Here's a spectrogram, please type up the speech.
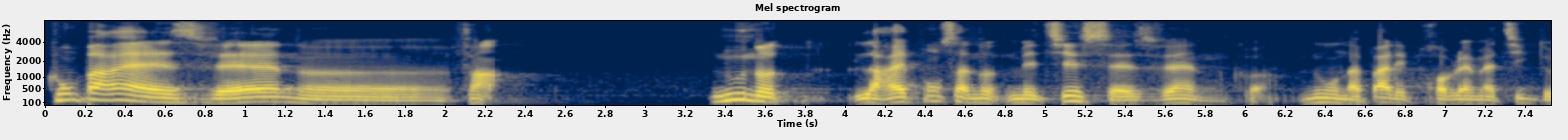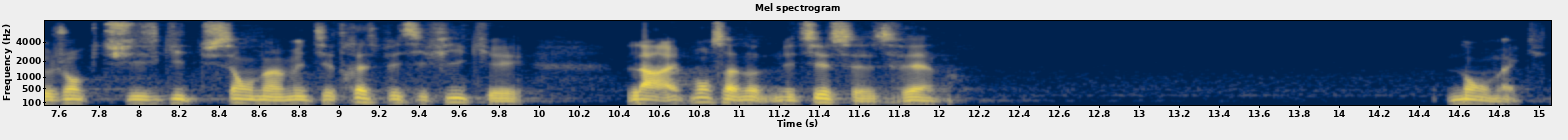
Comparé à SVN, euh, enfin, nous, notre, la réponse à notre métier, c'est SVN. Quoi. Nous, on n'a pas les problématiques de gens qui utilisent Git. Tu sais, on a un métier très spécifique et la réponse à notre métier, c'est SVN. Non, mec,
